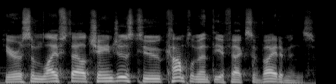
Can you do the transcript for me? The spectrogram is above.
Here are some lifestyle changes to complement the effects of vitamins.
